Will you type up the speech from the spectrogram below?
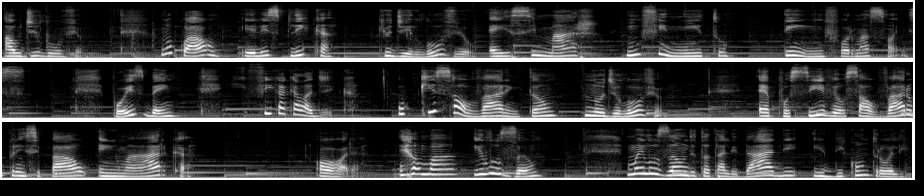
ao dilúvio, no qual ele explica que o dilúvio é esse mar infinito de informações. Pois bem, fica aquela dica: o que salvar então no dilúvio? É possível salvar o principal em uma arca? Ora, é uma ilusão. Uma ilusão de totalidade e de controle.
